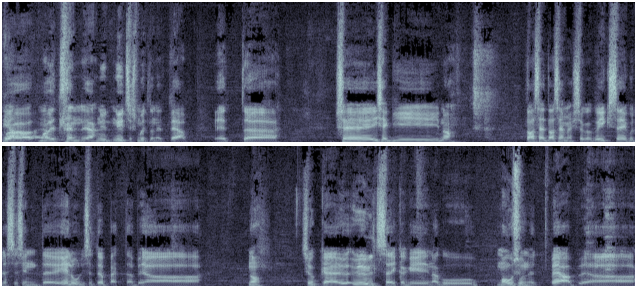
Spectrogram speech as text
peab.. ma, ma ütlen jah, nüüd nüüdseks ma ütlen, et peab, et äh, see isegi noh tase tasemeks, aga kõik see, kuidas see sind eluliselt õpetab ja noh, sihuke üleüldse ikkagi nagu ma usun, et peab ja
